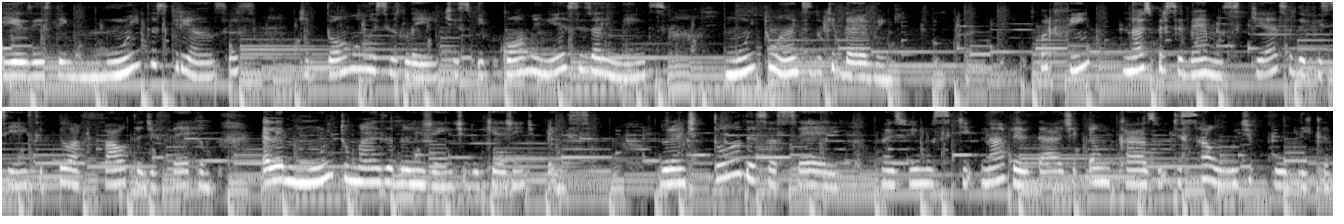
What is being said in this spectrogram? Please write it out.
e existem muitas crianças que tomam esses leites e comem esses alimentos muito antes do que devem. Por fim, nós percebemos que essa deficiência pela falta de ferro, ela é muito mais abrangente do que a gente pensa. Durante toda essa série, nós vimos que, na verdade, é um caso de saúde pública.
